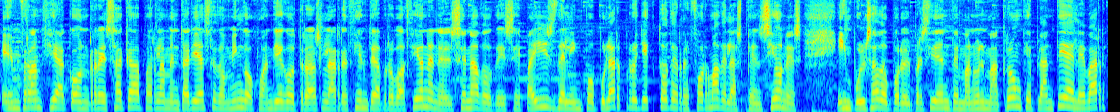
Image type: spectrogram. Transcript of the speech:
En Francia, con resaca parlamentaria este domingo, Juan Diego, tras la reciente aprobación en el Senado de ese país del impopular proyecto de reforma de las pensiones, impulsado por el presidente Emmanuel Macron, que plantea elevar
